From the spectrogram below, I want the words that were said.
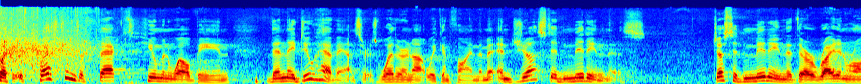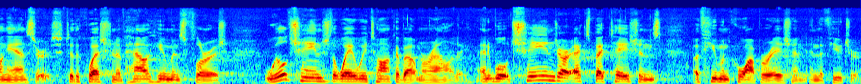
But if questions affect human well being, then they do have answers, whether or not we can find them. And just admitting this, just admitting that there are right and wrong answers to the question of how humans flourish, will change the way we talk about morality and it will change our expectations of human cooperation in the future.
